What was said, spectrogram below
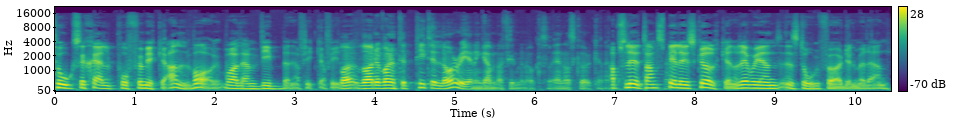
tog sig själv på för mycket allvar. Var den vibben jag fick av filmen. Var, var, det, var det inte Peter Lorre i den gamla filmen också? En av skurkarna? Absolut, han spelar ju skurken och det var ju en, en stor fördel med den.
